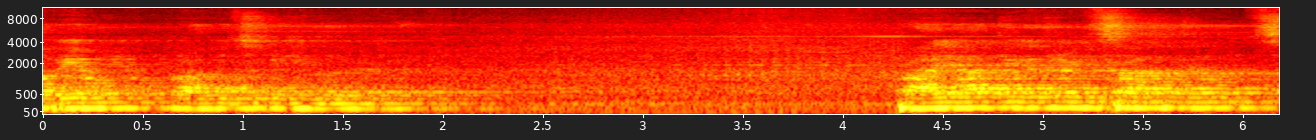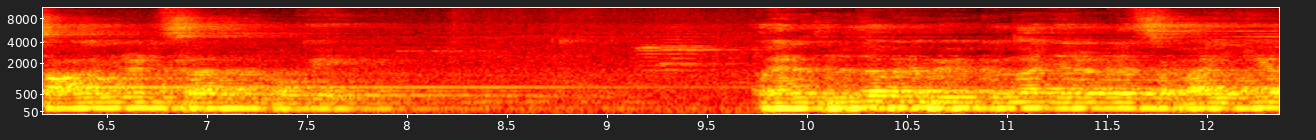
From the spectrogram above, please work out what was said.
അവയവം പ്രാപിച്ചു കഴിയുന്നവരുണ്ട്. പ്രായാധികതയുടെ ഒക്കെ അങ്ങനെ ദുരിതമനുഭവിക്കുന്ന ജനങ്ങളെ സഹായിക്കുക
